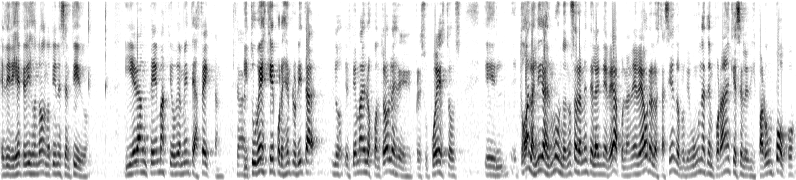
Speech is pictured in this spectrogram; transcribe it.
El dirigente dijo, no, no tiene sentido. Y eran temas que obviamente afectan. Claro. Y tú ves que, por ejemplo, ahorita los- el tema de los controles de presupuestos, todas las ligas del mundo, no solamente la NBA, pues la NBA ahora lo está haciendo, porque hubo una temporada en que se le disparó un poco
